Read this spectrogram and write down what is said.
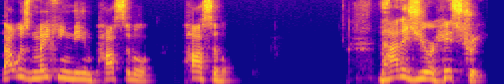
That was making the impossible possible. That is your history.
